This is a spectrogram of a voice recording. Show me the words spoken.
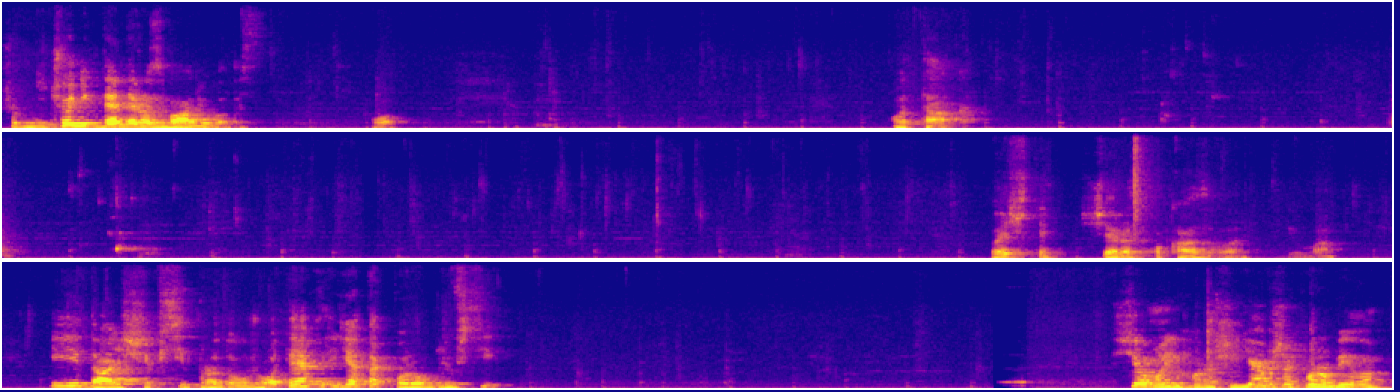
Щоб нічого ніде не розвалювалось. О. Отак. Бачите, ще раз показувала вам. І далі всі продовжую. От я, я так пороблю всі. Все, мої хороші, я вже поробила.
